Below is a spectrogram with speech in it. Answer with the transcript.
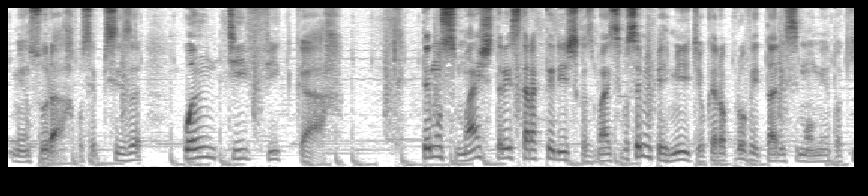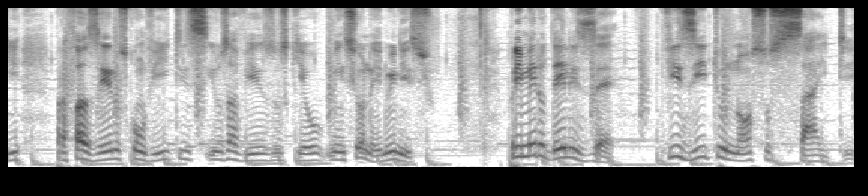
mensurar, você precisa quantificar. Temos mais três características, mas se você me permite, eu quero aproveitar esse momento aqui para fazer os convites e os avisos que eu mencionei no início. Primeiro deles é visite o nosso site.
